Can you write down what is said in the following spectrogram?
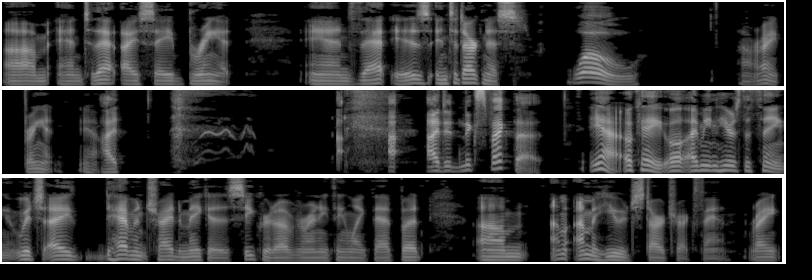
Um, and to that, I say, bring it. And that is Into Darkness. Whoa. All right, bring it. Yeah. I, I I didn't expect that. Yeah, okay. Well, I mean, here's the thing, which I haven't tried to make a secret of or anything like that, but um I'm I'm a huge Star Trek fan, right?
